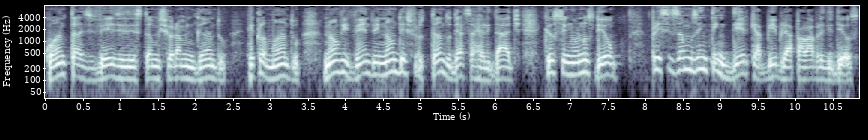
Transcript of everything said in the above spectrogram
Quantas vezes estamos choramingando, reclamando, não vivendo e não desfrutando dessa realidade que o Senhor nos deu? Precisamos entender que a Bíblia é a palavra de Deus,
